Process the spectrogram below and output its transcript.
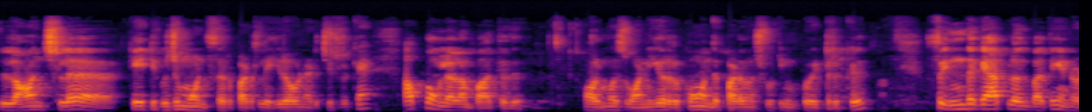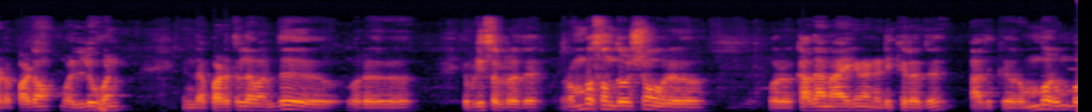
லான்ச்ல கேடி குஜுமோகன் சார் படத்துல ஹீரோ நடிச்சிட்டு இருக்கேன் அப்போ உங்களெல்லாம் பார்த்தது. ஆல்மோஸ்ட் ஒன் இயர் இருக்கும் அந்த படம் ஷூட்டிங் போயிட்டு இருக்கு ஸோ இந்த கேப்ல வந்து பார்த்தீங்கன்னா என்னோட படம் வள்ளுவன். இந்த படத்துல வந்து ஒரு எப்படி சொல்றது? ரொம்ப சந்தோஷம் ஒரு ஒரு கதாநாயகனா நடிக்கிறது. அதுக்கு ரொம்ப ரொம்ப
